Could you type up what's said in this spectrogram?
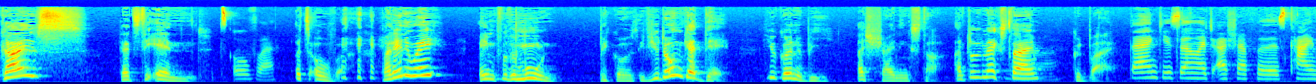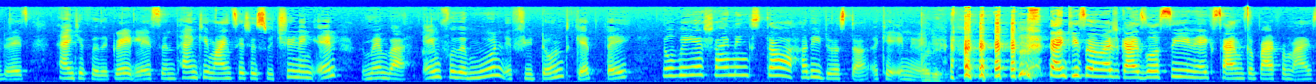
Guys, that's the end. It's over. It's over. but anyway, aim for the moon because if you don't get there, you're going to be a shining star. Until the next time, goodbye. Thank you so much, Asha, for this kind words. Thank you for the great lesson. Thank you, Mindsetters, for tuning in. Remember, aim for the moon. If you don't get there, you'll be a shining star. How do you do a star? Okay, anyway. Thank you so much, guys. We'll see you next time. Goodbye from us.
